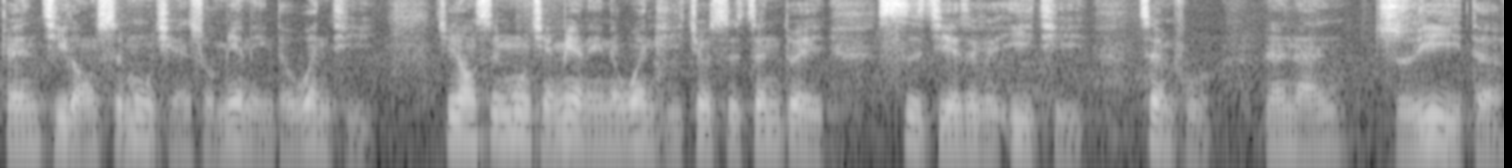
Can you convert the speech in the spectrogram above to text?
跟基隆市目前所面临的问题，基隆市目前面临的问题就是针对四阶这个议题，政府仍然执意的。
